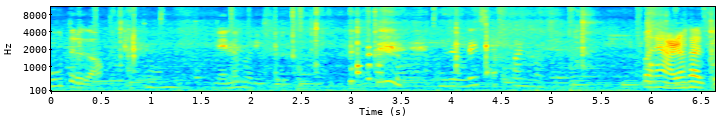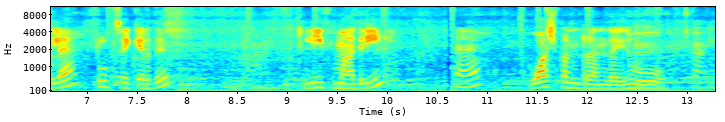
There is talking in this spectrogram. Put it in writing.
ஊத்துறதா? என்ன மாதிரி ஊத்துறது? இது அப்படியே பாரு அழகாக இருக்குல்ல? ஃப்ரூட்ஸ் வைக்கிறது. லீஃப் மாதிரி. வாஷ் பண்ணுற அந்த காய்கறி.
